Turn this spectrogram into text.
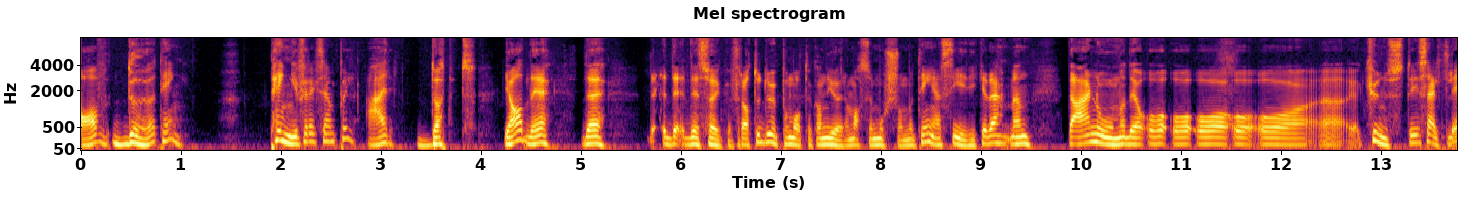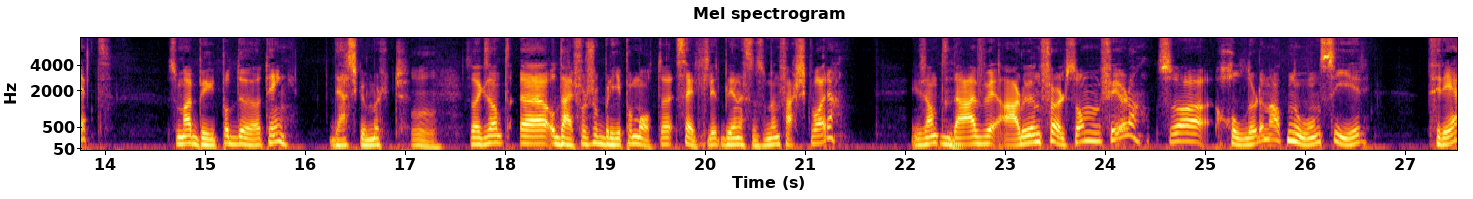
av døde ting. Penger, for eksempel, er dødt. Ja, det, det, det, det sørger for at du på en måte kan gjøre masse morsomme ting. Jeg sier ikke det, men det er noe med det å, å, å, å, eh, Kunstig selvtillit som er bygd på døde ting, det er skummelt. Så, ikke sant? Eh, og derfor så blir på en måte selvtillit blir nesten som en ferskvare. Det er, er du en følsom fyr, da, så holder det med at noen sier tre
